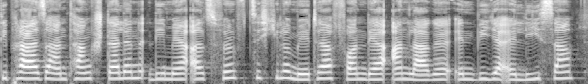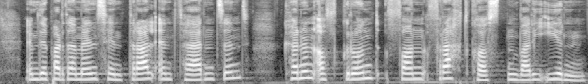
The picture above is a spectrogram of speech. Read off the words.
Die Preise an Tankstellen, die mehr als 50 Kilometer von der Anlage in Villa Elisa im Departement Central entfernt sind, können aufgrund von Frachtkosten variieren.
